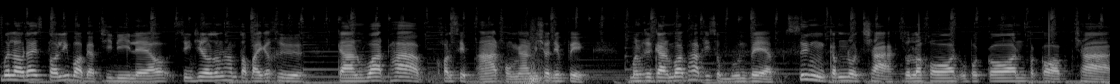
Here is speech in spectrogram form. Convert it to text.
เมื่อเราได้ Storyboard แบบ TD แล้ว สิ่งที่เราต้องทำต่อไปก็คือ การวาดภาพ Concept Art ของงาน Visual Effect มันคือการวาดภาพที่สมบูรณ์แบบ ซึ่งกำหนดฉากตัวละคร อุปกรณ์ ประกอบฉาก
